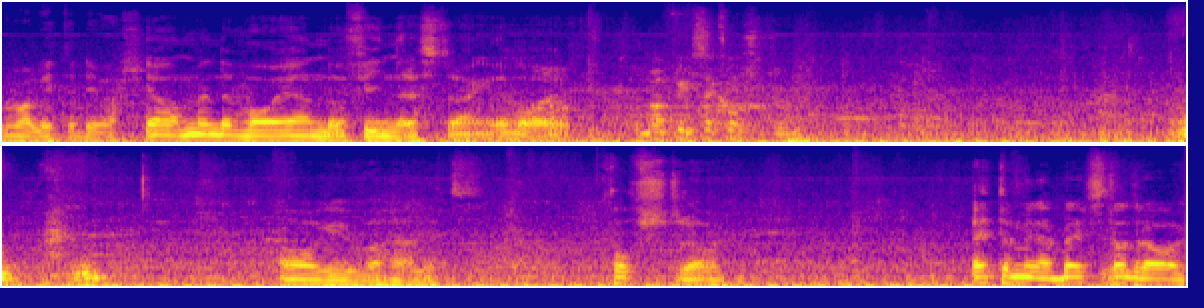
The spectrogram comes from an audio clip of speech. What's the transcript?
Det var lite diverse. Ja, men det var ju ändå fin restaurang. Det var ju... Man fixar korsdrag. Ja, gud vad härligt. Korsdrag. Ett av mina bästa drag.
